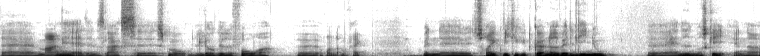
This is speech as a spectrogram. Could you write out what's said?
Der er mange af den slags øh, små lukkede fora øh, rundt omkring. Men øh, jeg tror ikke, vi kan gøre noget ved det lige nu, øh, andet måske end at,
